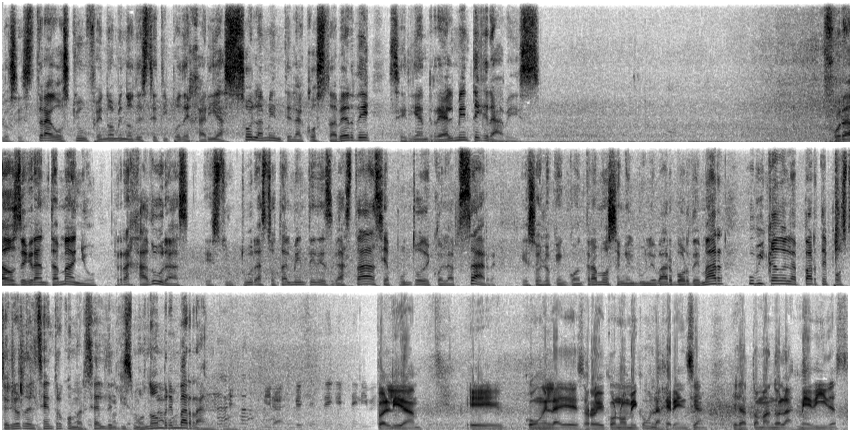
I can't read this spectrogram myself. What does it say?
los estragos que un fenómeno de este tipo dejaría solamente en la Costa Verde serían realmente graves. Forados de gran tamaño, rajaduras, estructuras totalmente desgastadas y a punto de colapsar. Eso es lo que encontramos en el Boulevard Bordemar, ubicado en la parte posterior del centro comercial del mismo nombre en Barranco. Eh, con el área de desarrollo económico, la gerencia está tomando las medidas,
